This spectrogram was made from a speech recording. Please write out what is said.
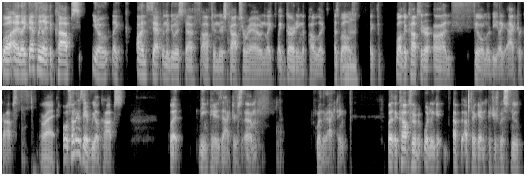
Well, I like definitely like the cops, you know, like on set when they're doing stuff, often there's cops around, like like guarding the public as well as like the well, the cops that are on film would be like actor cops. right. Well, sometimes they have real cops, but being paid as actors um when they're acting. But the cops would wouldn't get up up there getting pictures with Snoop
